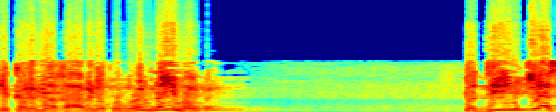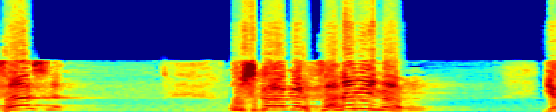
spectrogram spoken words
یہ کلمہ قابل قبول نہیں ہوگا۔ تو دین کی اساس ہے۔ اس کا اگر فہم ہی نہ ہو، یہ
